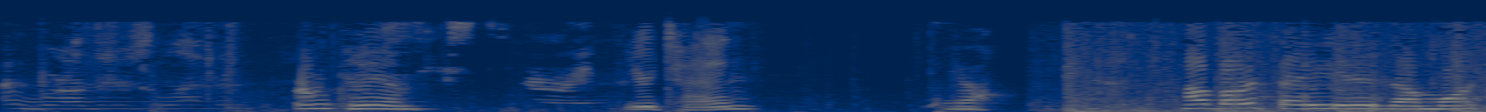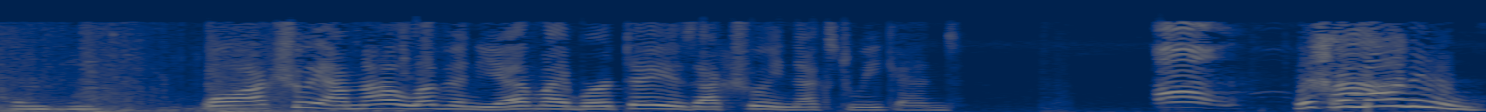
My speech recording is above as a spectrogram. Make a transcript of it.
My brother's 11. I'm 10. 9. You're 10? Yeah. My birthday is uh, March 17th. Well, actually, I'm not 11 yet. My birthday is actually next weekend. Oh. That's what mine is.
